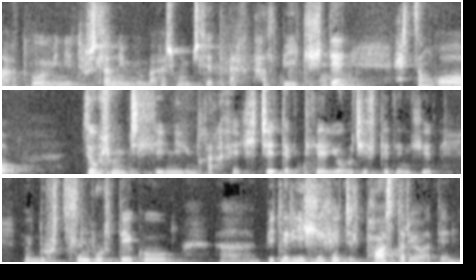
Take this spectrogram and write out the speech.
магадгүй миний туршлага нэмгэн байгаа шүүмжлээд байх тал би гэхдээ харьцангуй зөв шүүмжлэлийг нийгэмд гаргахыг хичээдэг. Тэгэхээр юу гэж хэлэх гээд байна гэхээр нөхцөл нь бүрдээгүй бидний ихэнх ажил постор яваад байна.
